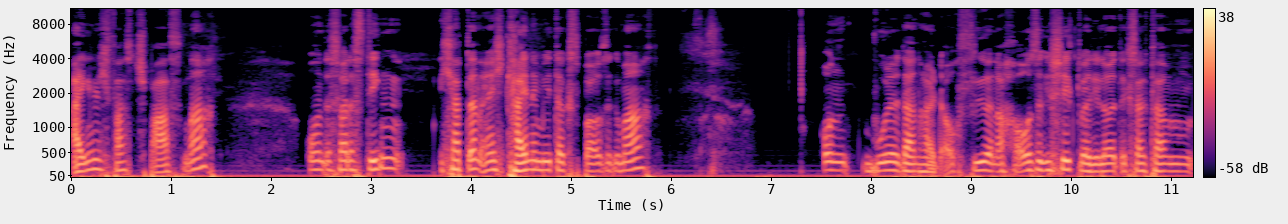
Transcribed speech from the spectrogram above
eigentlich fast Spaß gemacht. Und es war das Ding, ich habe dann eigentlich keine Mittagspause gemacht. Und wurde dann halt auch früher nach Hause geschickt, weil die Leute gesagt haben,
